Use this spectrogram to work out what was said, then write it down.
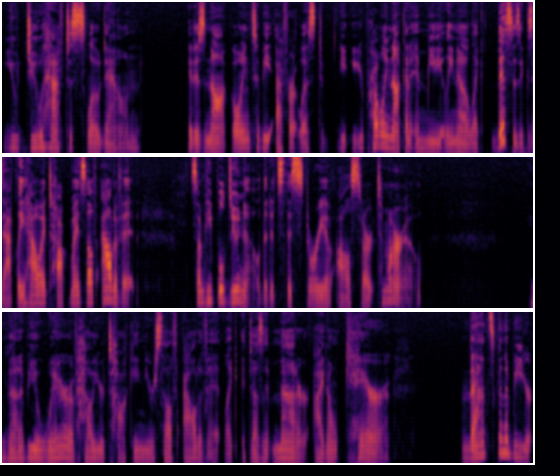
you do have to slow down it is not going to be effortless. To, you're probably not going to immediately know, like, this is exactly how I talk myself out of it. Some people do know that it's this story of I'll start tomorrow. You got to be aware of how you're talking yourself out of it. Like, it doesn't matter. I don't care. That's going to be your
